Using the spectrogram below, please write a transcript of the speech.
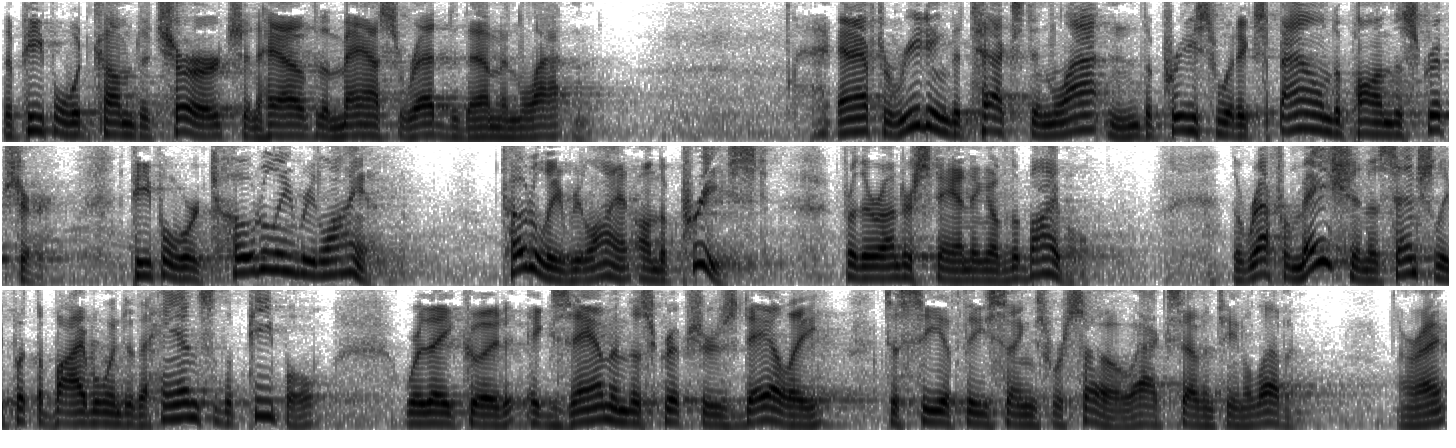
The people would come to church and have the Mass read to them in Latin. And after reading the text in Latin, the priest would expound upon the scripture. People were totally reliant, totally reliant on the priest for their understanding of the Bible. The Reformation essentially put the Bible into the hands of the people where they could examine the scriptures daily to see if these things were so. Acts 17 11. All right?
